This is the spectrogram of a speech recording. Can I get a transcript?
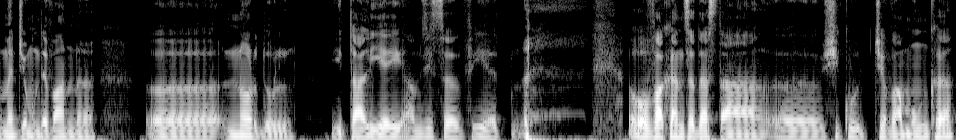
mergem undeva în nordul Italiei. Am zis să fie o vacanță de asta și cu ceva muncă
